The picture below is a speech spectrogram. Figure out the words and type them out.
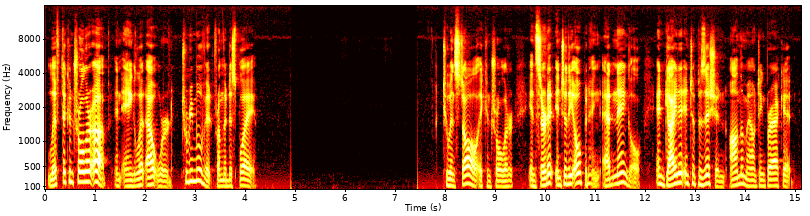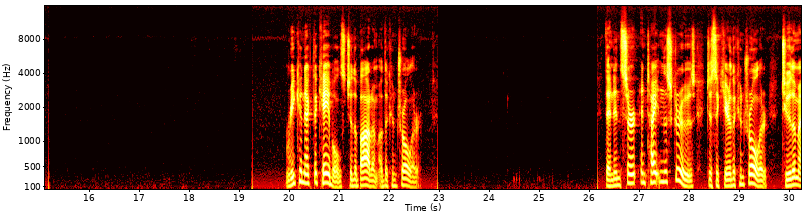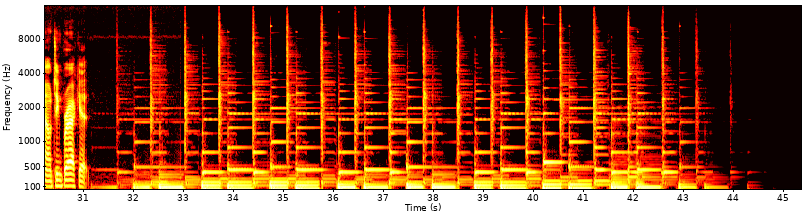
Lift the controller up and angle it outward to remove it from the display. To install a controller, insert it into the opening at an angle and guide it into position on the mounting bracket. Reconnect the cables to the bottom of the controller. Then insert and tighten the screws to secure the controller to the mounting bracket.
